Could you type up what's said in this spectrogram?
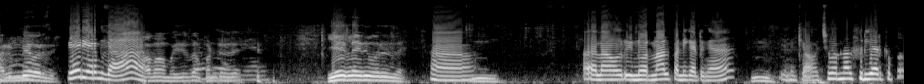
அருமையாக வருது. வேர் இறங்குதா? ஆமாம் ஆமாம் இதுதான் பண்ணுறது ஏரியில் இது வருது. ஆ. ம். அதை நான் ஒரு இன்னொரு நாள் பண்ணி காட்டுங்க. எனக்கு ஆச்சும் ஒரு நாள் ஃப்ரீயா இருக்கப்போ.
